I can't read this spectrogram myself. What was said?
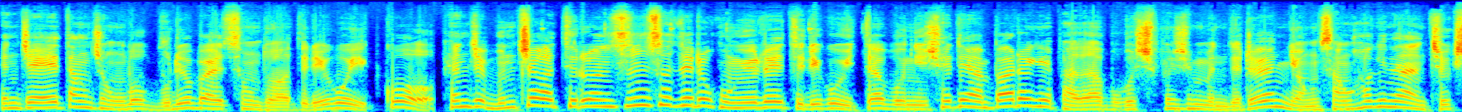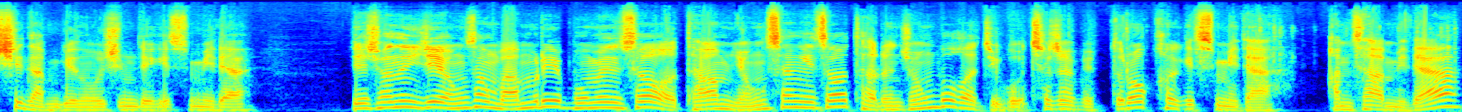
현재 해당 정보 무료 발송 도와드리고 있고 현재 문자가 들어온 순서대로 공유를 해드리고 있다 보니 최대한 빠르게 받아보고 싶으신 분들은 영상 확인하는 즉시 남겨놓으시면 되겠습니다. 이제 저는 이제 영상 마무리해 보면서 다음 영상에서 다른 정보 가지고 찾아뵙도록 하겠습니다. 감사합니다.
